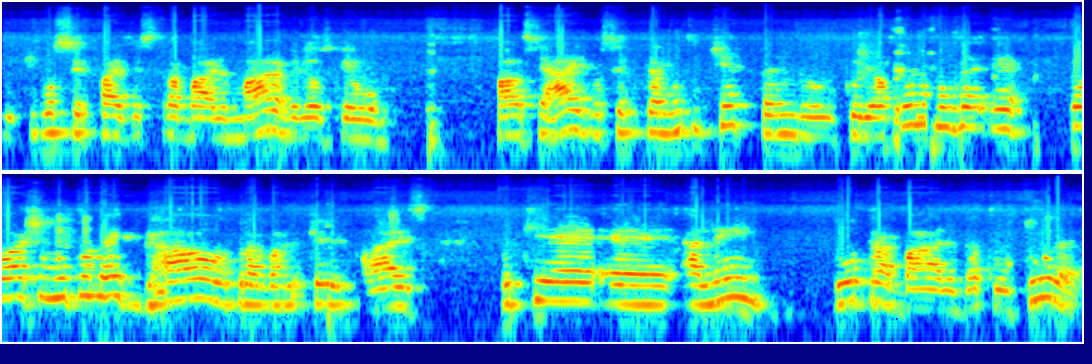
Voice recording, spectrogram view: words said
o que você faz, esse trabalho maravilhoso que eu falo assim, ai, você fica muito tietando o Curió. Mas é, é, eu acho muito legal o trabalho que ele faz, porque é, é, além do trabalho da cultura,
